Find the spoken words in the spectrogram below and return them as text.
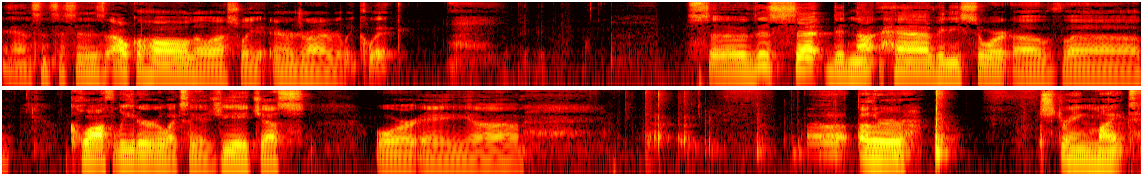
And since this is alcohol, they'll actually air dry really quick. So this set did not have any sort of uh, cloth leader, like say a GHS or a uh, uh, other string might.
